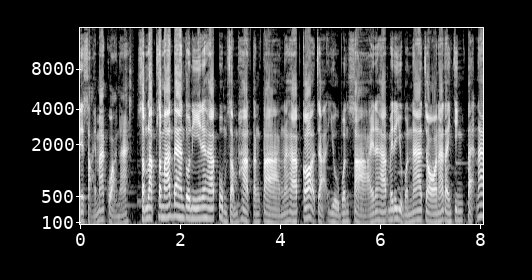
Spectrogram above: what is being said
ในสายมากกว่านะสำหรับ Smart Band ตัวนี้นะครับ ปุ่มสัมผัสต่างๆนะครับ ก็จะอยู่บนสายนะครับ ไม่ได้อยู่บนหน้าจอนะ แต่จริงๆ แตะหน้า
